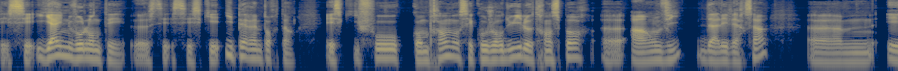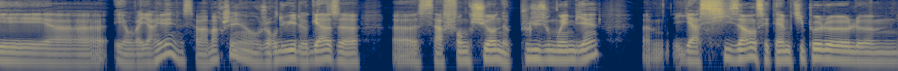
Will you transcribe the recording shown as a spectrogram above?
il y a une volonté. c'est ce qui est hyper important. Et ce qu'il faut comprendre, c'est qu'aujourd'hui, le transport a envie d'aller vers ça. Euh, euh, et, on va y arriver, ça va marcher. Hein. Aujourd'hui, le gaz, euh, ça fonctionne plus ou moins bien. il y a six ans, c'était un petit peu le,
